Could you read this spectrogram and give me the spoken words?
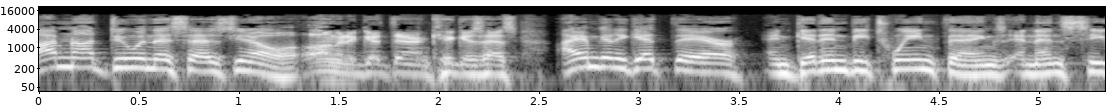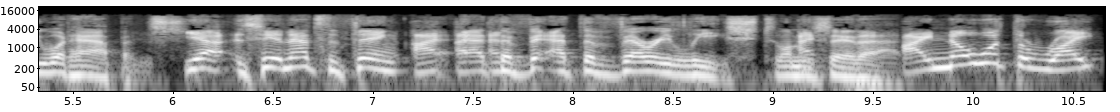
I'm not doing this as, you know, oh, I'm going to get there and kick his ass. I am going to get there and get in between things and then see what happens. Yeah, see, and that's the thing. I, At and- the at the very least, let me say that. I know what the right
